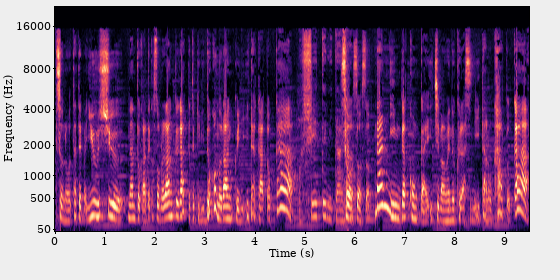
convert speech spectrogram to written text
その例えば優秀なんとかとかそのランクがあった時にどこのランクにいたかとか教えてみたいな。そうそうそう。何人が今回一番上のクラスにいたのかとか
